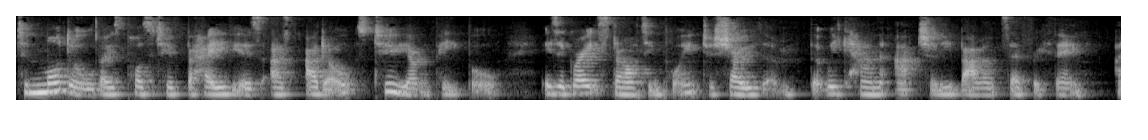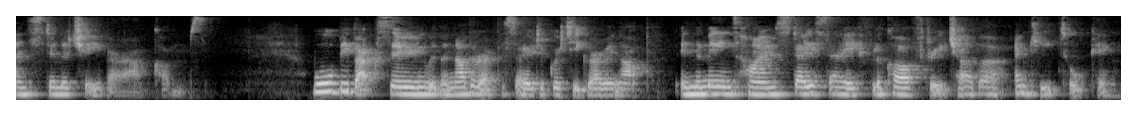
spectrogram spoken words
to model those positive behaviours as adults to young people is a great starting point to show them that we can actually balance everything and still achieve our outcomes. We'll be back soon with another episode of Gritty Growing Up. In the meantime, stay safe, look after each other, and keep talking.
